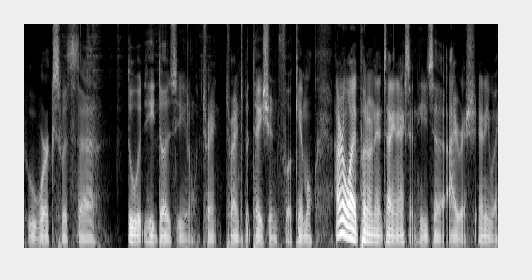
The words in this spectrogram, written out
who works with uh do what he does, you know, tra- transportation for Kimmel. I don't know why I put on an Italian accent. He's uh, Irish anyway.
